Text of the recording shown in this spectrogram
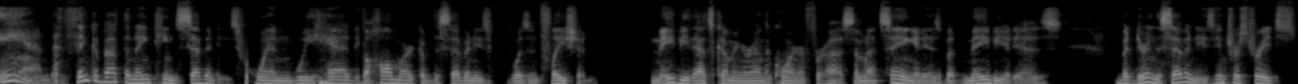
and think about the 1970s when we had the hallmark of the 70s was inflation. Maybe that's coming around the corner for us. I'm not saying it is, but maybe it is. But during the 70s, interest rates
